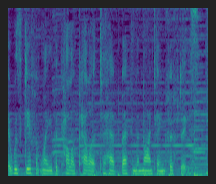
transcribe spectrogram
It was definitely the colour palette to have back in the 1950s.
